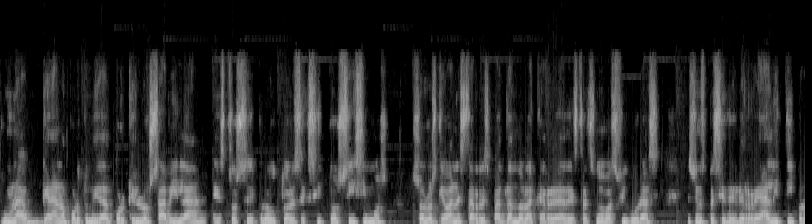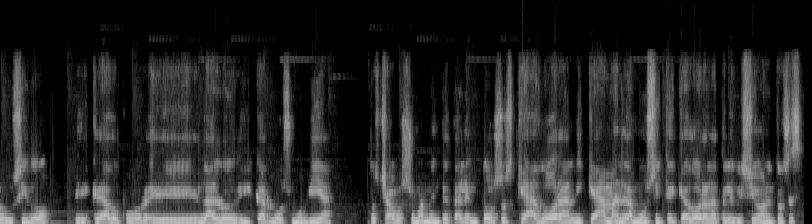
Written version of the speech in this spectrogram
una gran oportunidad porque los Ávila, estos eh, productores exitosísimos, son los que van a estar respaldando la carrera de estas nuevas figuras. Es una especie de reality producido, eh, creado por eh, Lalo y Carlos Murguía, dos chavos sumamente talentosos que adoran y que aman la música y que adoran la televisión. Entonces,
